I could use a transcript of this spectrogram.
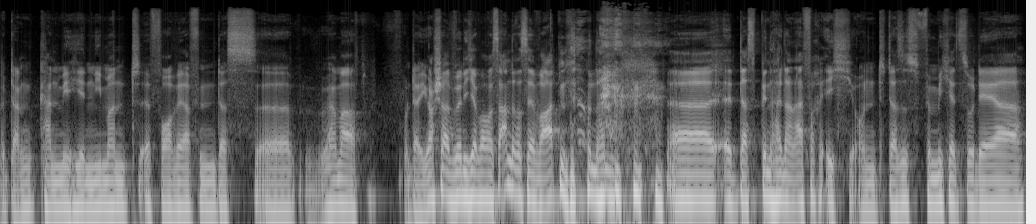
äh, dann kann mir hier niemand äh, vorwerfen, dass, äh, hör mal, unter Joscha würde ich aber was anderes erwarten. dann, äh, das bin halt dann einfach ich. Und das ist für mich jetzt so der,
